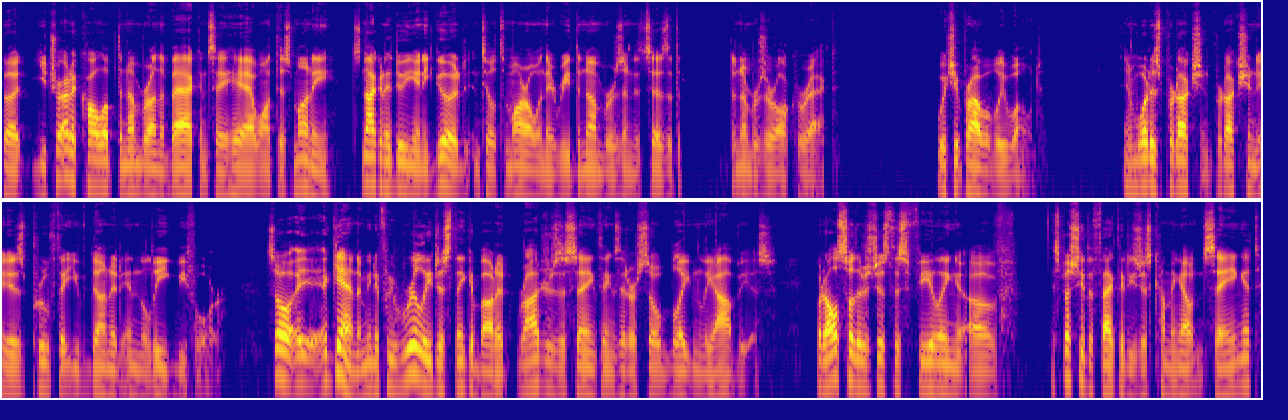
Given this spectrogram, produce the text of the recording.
But you try to call up the number on the back and say, hey, I want this money, it's not going to do you any good until tomorrow when they read the numbers and it says that the, the numbers are all correct, which it probably won't. And what is production? Production is proof that you've done it in the league before. So, again, I mean, if we really just think about it, Rodgers is saying things that are so blatantly obvious. But also, there's just this feeling of, especially the fact that he's just coming out and saying it,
